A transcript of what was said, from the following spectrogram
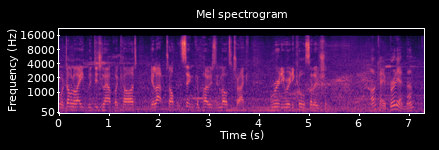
or 008 with digital output card, your laptop, and sit and compose in multi-track. Really, really cool solution. Okay, brilliant, man.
